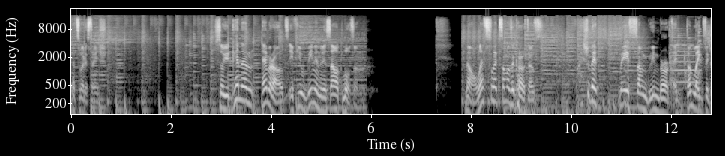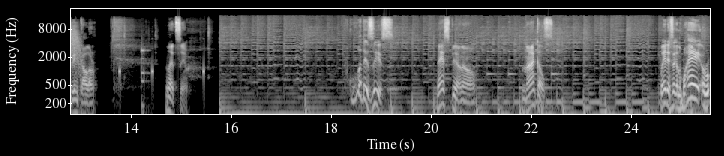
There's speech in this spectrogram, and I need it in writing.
That's very strange. So you get an emerald if you win in without losing. Now, let's select some of the characters. Why should I play some green bird? I don't like the green color. Let's see. What is this? Espio, no. Knuckles. Wait a second, why R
